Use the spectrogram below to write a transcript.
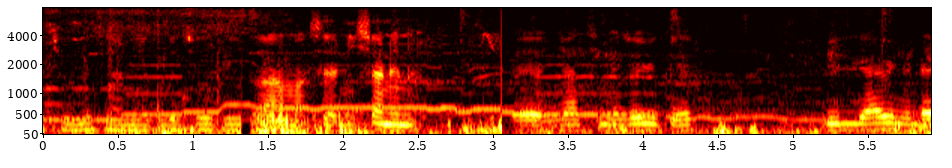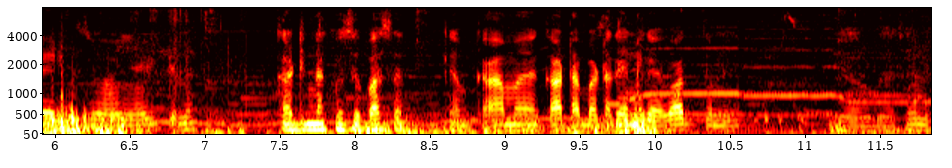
બચ્યું નથી આને એક બચ્યું હતું. આમાં છે નિશાને ને એ ત્યાંથી મેં જોયું કે બિલ્લી આવીને ડાયરેક્ટ જો અહીંયા આવી પેલા. કાઢી નાખો છે પાછા. કેમ કે આમાં કાંટા બાટા કઈને કાંઈ વાગતું નહીં. છે ને.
